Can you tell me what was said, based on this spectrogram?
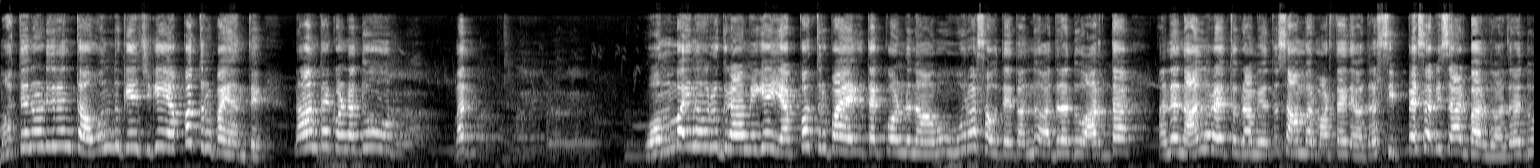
ಮತ್ತೆ ನೋಡಿದ್ರೆ ಎಂತ? ಒಂದು ಕೆ ಜಿಗೆ ಎಪ್ಪತ್ತು ರೂಪಾಯಿ ಅಂತೆ. ನಾನು ತಗೊಂಡದ್ದು ಮತ್ ಒಂಬೈನೂರು ಗ್ರಾಮಿಗೆ ಎಪ್ಪತ್ತು ರೂಪಾಯಿ ತಕ್ಕೊಂಡು ನಾವು ಊರ ಸೌತೆ ತಂದು, ಅದರದ್ದು ಅರ್ಧ, ಅಂದರೆ ನಾನ್ನೂರೈವತ್ತು ಗ್ರಾಮ್ ಇವತ್ತು ಸಾಂಬಾರು ಮಾಡ್ತಾ ಇದ್ದೇವೆ. ಅದರ ಸಿಪ್ಪೆ ಸಹ ಬಿಸಾಡಬಾರ್ದು. ಅದರದ್ದು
